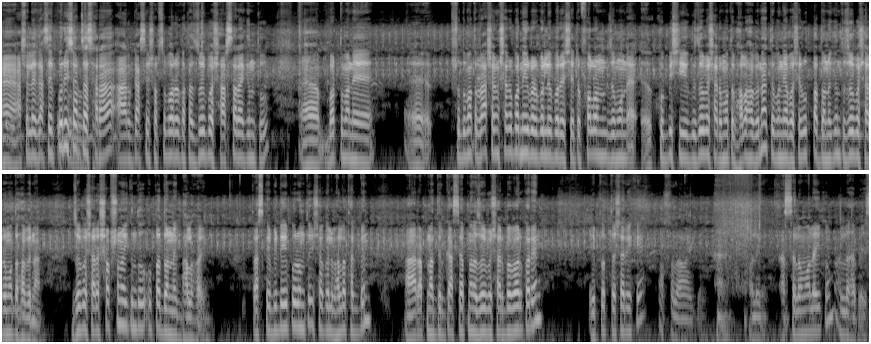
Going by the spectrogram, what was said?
হ্যাঁ আসলে গাছের পরিচর্যা ছাড়া আর গাছের সবচেয়ে বড় কথা জৈব সার ছাড়া কিন্তু বর্তমানে শুধুমাত্র রাসায়নিক সারের উপর নির্ভর করলে পরে সেটা ফলন যেমন খুব বেশি জৈব সারের মতো ভালো হবে না তেমনি আবার সের উৎপাদনও কিন্তু জৈব সারের মতো হবে না। জৈব সারের সবসময় কিন্তু উৎপাদন অনেক ভালো হয়। তো আজকের ভিডিও পর্যন্তই। সকলে ভালো থাকবেন। আর আপনাদের কাছে আপনারা জৈব সার ব্যবহার করেন এই প্রত্যাশা রেখে আসসালামু আলাইকুম। হ্যাঁ ওয়ালাইকুম আসসালামু আলাইকুম আল্লাহ হাফেজ।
